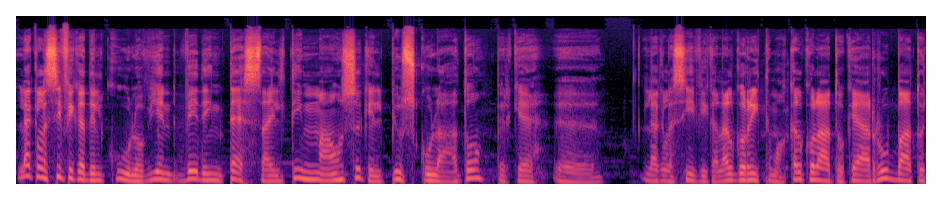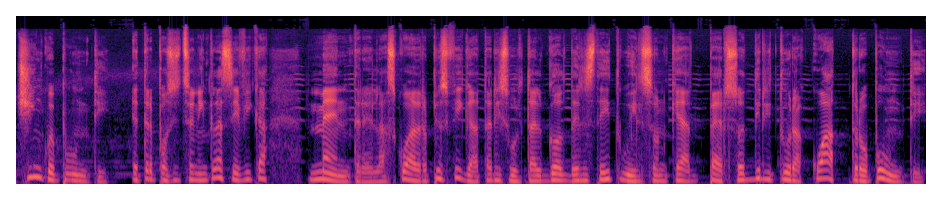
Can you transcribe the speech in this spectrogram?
La classifica del culo vede in testa il Team Mouse che è il più sculato perché eh, la classifica, l'algoritmo ha calcolato che ha rubato 5 punti e tre posizioni in classifica, mentre la squadra più sfigata risulta il Golden State Wilson che ha perso addirittura 4 punti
